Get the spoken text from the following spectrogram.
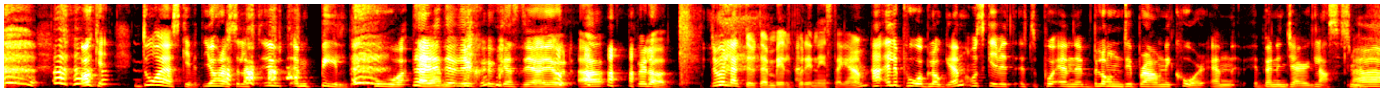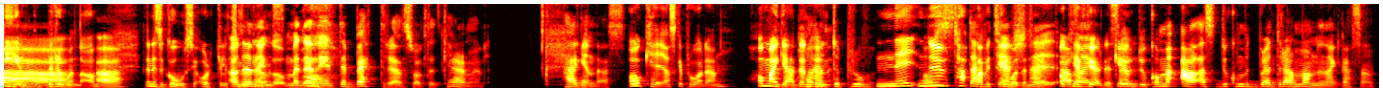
Okej, då har jag skrivit. Jag har alltså lagt ut en bild på Det här är en, typ det sjukaste jag har gjort. Ja, förlåt. Du har lagt ut en bild på din Instagram. Ja, eller på bloggen och skrivit på en Blondie Brownie Core, en Ben Jerry glass som jag är Ah, helt beroende av. ah. Den är så god så jag orkar liksom den inte är ens. god, men den Åh. är inte bättre än Salted Caramel. Häagen-Dazs. Okej, jag ska prova den. Oh my god, den Har du inte provat? Nej, nu Åh, tappar vi tråden här. Okej, Ja, jag men får göra det gud, sen. Du kommer, all, alltså, du kommer börja drömma om den här glassen.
